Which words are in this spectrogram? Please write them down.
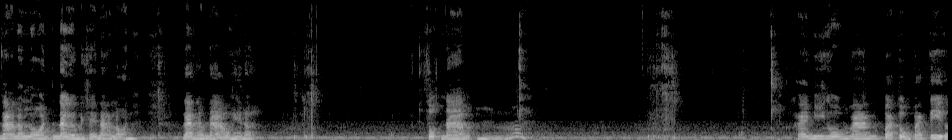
หน้าร้อนๆเนอไม่ใช่หน้าร้อน หน้าหนาวๆเนี่ยเนอะซดน้ำใครมีงงงานปาตรงปาร์ตี้ก็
